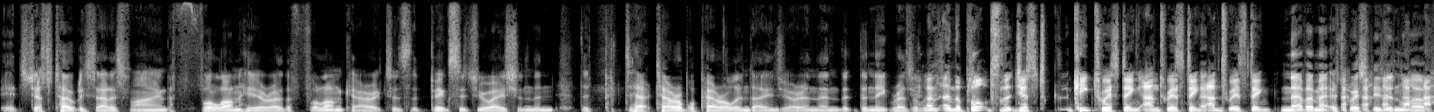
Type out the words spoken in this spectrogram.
it's just totally satisfying. The full on hero, the full on characters, the big situation, the, the ter- terrible peril and danger, and then the, the neat resolution. And, and the plots that just keep twisting and twisting and twisting. Never met a twist he didn't love.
